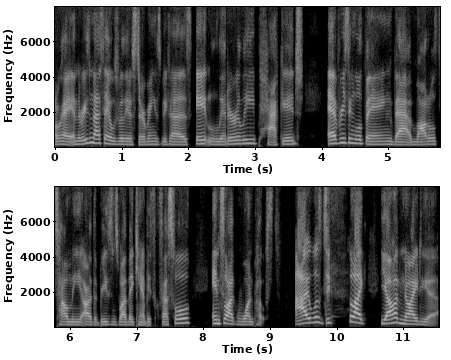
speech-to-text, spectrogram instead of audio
Okay. And the reason I say it was really disturbing is because it literally packaged every single thing that models tell me are the reasons why they can't be successful into like one post. I was just like, y'all have no idea.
